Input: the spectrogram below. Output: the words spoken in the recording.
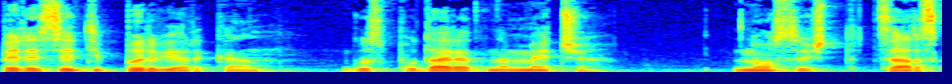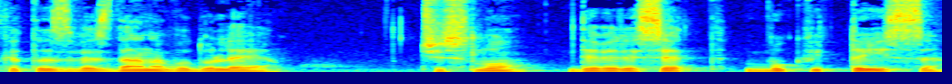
51 аркан Господарят на меча, носещ царската звезда на Водолея. Число 90, букви Т и С.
